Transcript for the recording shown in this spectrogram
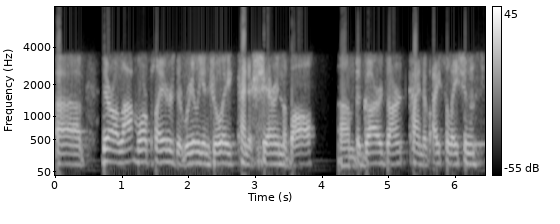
Uh, there are a lot more players that really enjoy kind of sharing the ball. Um, the guards aren't kind of isolation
